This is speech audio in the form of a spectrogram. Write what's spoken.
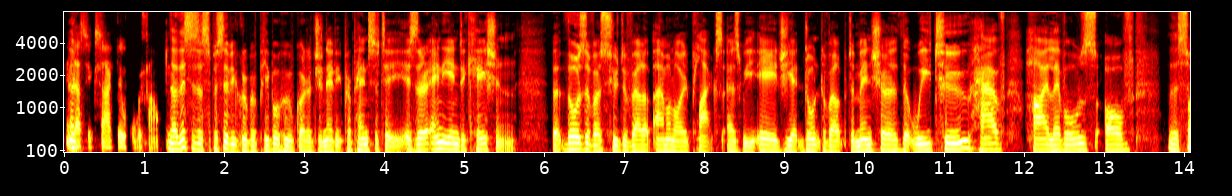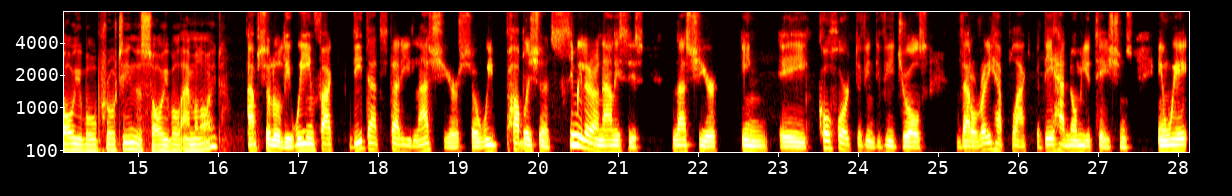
And now, that's exactly what we found. Now, this is a specific group of people who've got a genetic propensity. Is there any indication that those of us who develop amyloid plaques as we age yet don't develop dementia, that we too have high levels of the soluble protein, the soluble amyloid? Absolutely. We, in fact, did that study last year. So we published a similar analysis last year in a cohort of individuals that already have plaques, but they had no mutations. And we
